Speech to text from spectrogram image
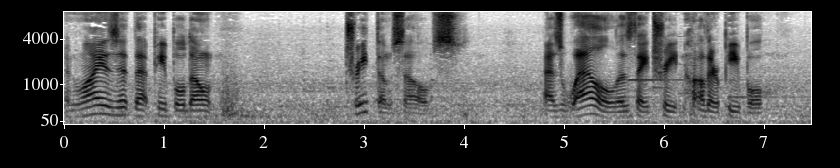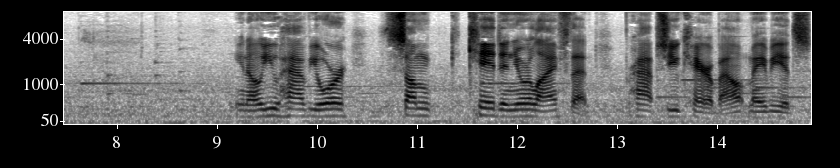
And why is it that people don't treat themselves as well as they treat other people? You know, you have your some kid in your life that perhaps you care about. Maybe it's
